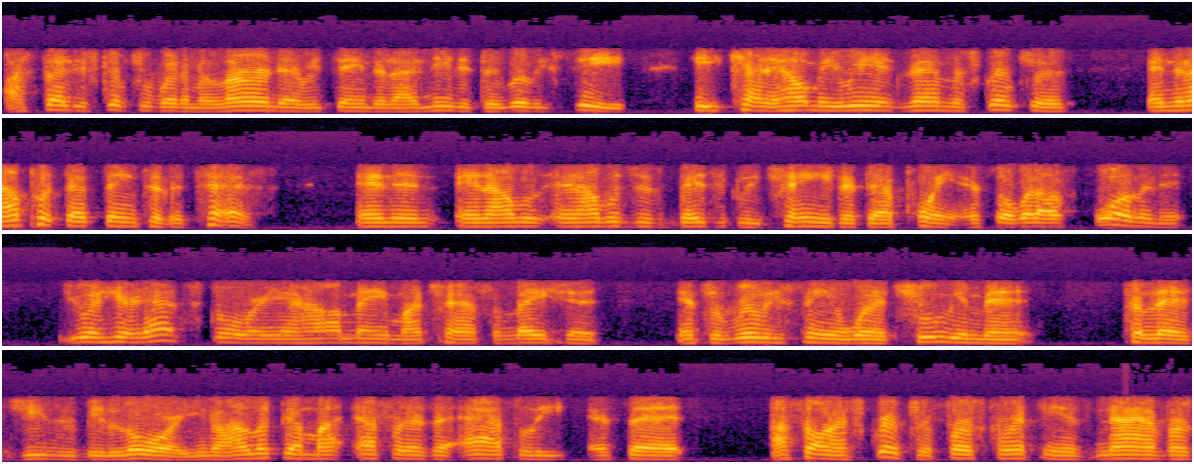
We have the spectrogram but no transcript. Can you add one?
I studied scripture with him and learned everything that I needed to really see. He kind of helped me re-examine scriptures, and then I put that thing to the test. And then and I was and I was just basically changed at that point. And so without spoiling it, you would hear that story and how I made my transformation into really seeing what it truly meant to let Jesus be Lord. You know, I looked at my effort as an athlete and said, I saw in Scripture, First Corinthians nine, verse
